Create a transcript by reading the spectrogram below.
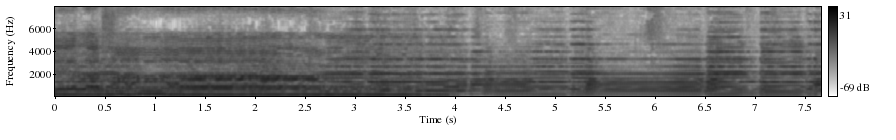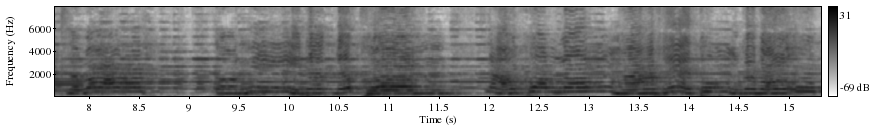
ยละนาว่าตอนนี้เด็กเด็กคนหนาวคนลมหาแพ้ตุ้งกระบออุ่น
